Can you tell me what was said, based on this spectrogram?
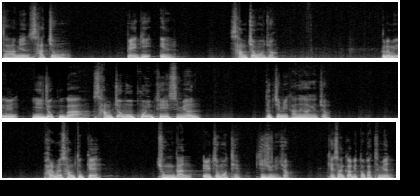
다음은 4.5, 빼기 1, 3.5죠. 그러면 1, 2족구가 3.5포인트에 있으면 득점이 가능하겠죠. 8분의 3 두께, 중단 1.5팁 기준이죠. 계산값이 똑같으면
